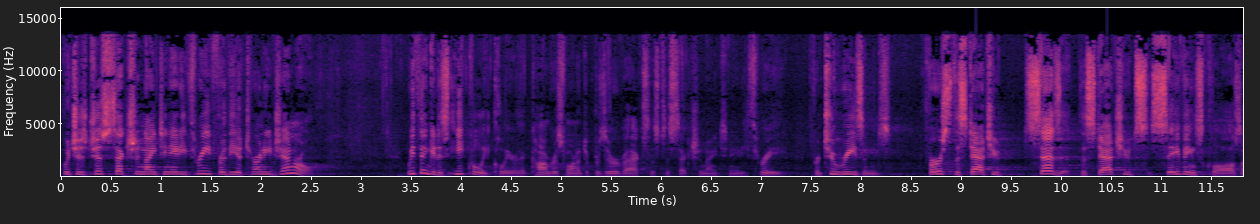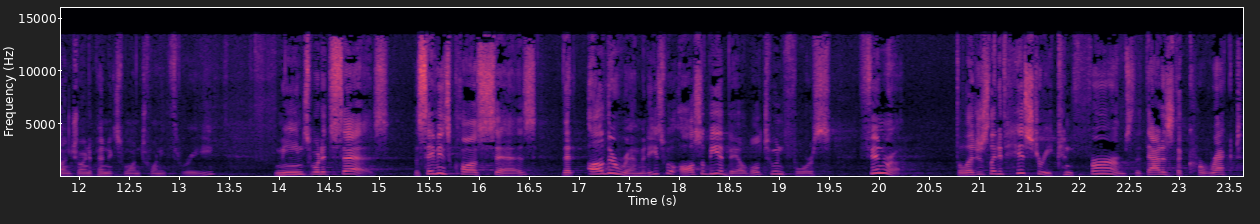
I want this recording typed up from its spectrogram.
which is just Section 1983 for the Attorney General. We think it is equally clear that Congress wanted to preserve access to Section 1983 for two reasons. First, the statute says it. The statute's savings clause on Joint Appendix 123 means what it says. The savings clause says that other remedies will also be available to enforce FNHRA. The legislative history confirms that that is the correct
